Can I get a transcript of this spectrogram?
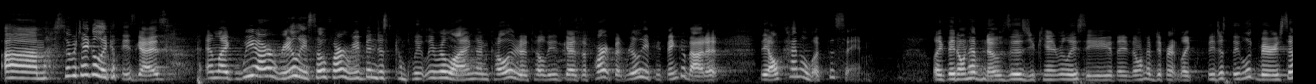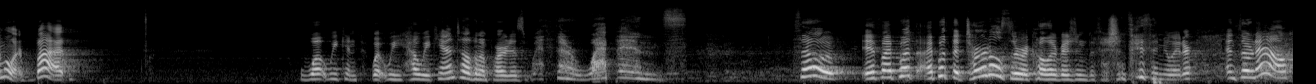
um, so we take a look at these guys, and like we are really, so far, we've been just completely relying on color to tell these guys apart, but really, if you think about it, they all kind of look the same. Like they don't have noses, you can't really see, they don't have different, like they just, they look very similar. But what we can, what we, how we can tell them apart is with their weapons. So if I put, I put the turtles through a color vision deficiency simulator, and so now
